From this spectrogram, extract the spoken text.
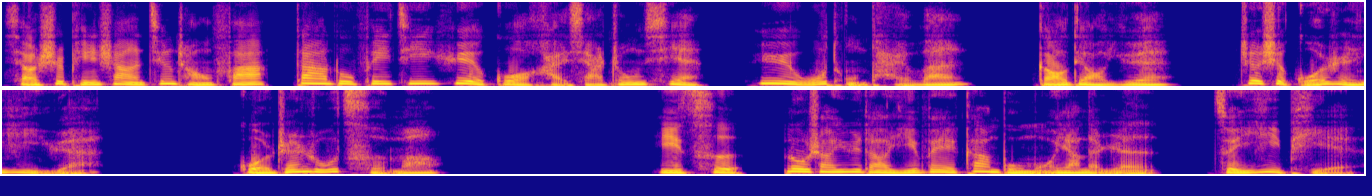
小视频上经常发大陆飞机越过海峡中线，欲武统台湾，高调曰这是国人意愿。果真如此吗？一次路上遇到一位干部模样的人，嘴一撇，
